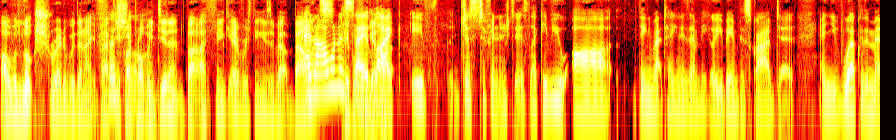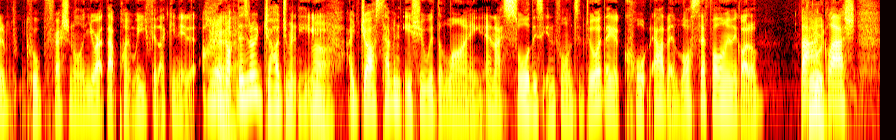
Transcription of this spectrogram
I would look shredded with an eight pack For if I probably didn't. But I think everything is about balance. and I want to say, forget that. like, if just to finish this, like, if you are thinking about taking Ozempic or you've been prescribed it and you've worked with a medical professional and you're at that point where you feel like you need it, I'm Yeah. not, there's no judgment here. Nah. I just have an issue with the lying, and I saw this influencer do it. They got caught out. They lost their following. They got a backlash, f-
